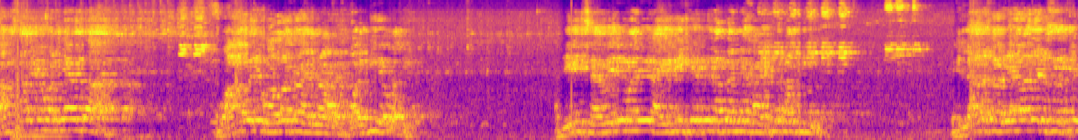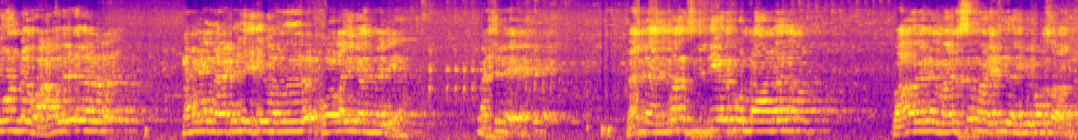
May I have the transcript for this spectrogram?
ആസാമി പറഞ്ഞാൽ എന്താ? വാവര് വള്ളക്കാരനാണ് വലിയ മതി അതേ ശബരിമലയിൽ ഐതിഹ്യത്തിനെ തന്നെ കഴിഞ്ഞ എല്ലാവർക്കും അറിയാവുന്ന ഒരു സത്യമുണ്ട്. വാവര് നമ്മുടെ നാട്ടിലേക്ക് വന്നത് കൊള്ള ചെയ്യാൻ പക്ഷേ തന്റെ അത്ഭുത സിദ്ധികൾ കൊണ്ടാണ് വാവരെ മനസ്സ് മാറ്റിയത് അയ്യപ്പ സ്വാമി.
